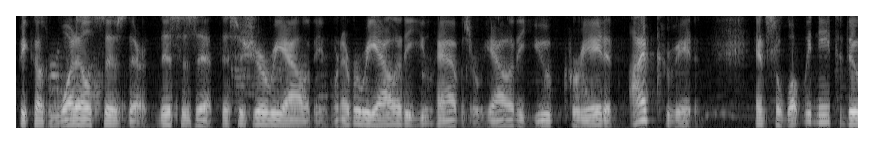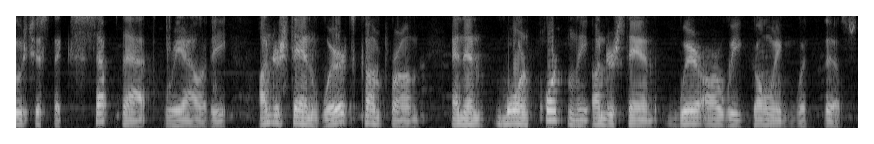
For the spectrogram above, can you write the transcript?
Because what else is there? This is it. This is your reality. Whatever reality you have is a reality you've created. I've created. And so what we need to do is just accept that reality, understand where it's come from, and then more importantly, understand where are we going with this.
